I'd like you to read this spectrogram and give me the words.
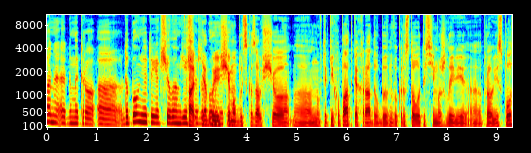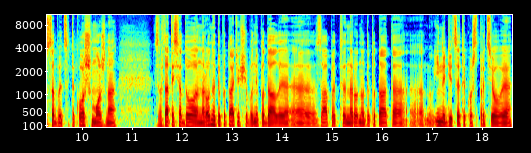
Пане е, Дмитро, е, доповнюєте, якщо вам є Так, що я би ще, мабуть, сказав, що е, ну, в таких випадках радив би використовувати всі можливі правові способи. Це також можна звертатися до народних депутатів, щоб вони подали запит народного депутата. Ну, іноді це також спрацьовує.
